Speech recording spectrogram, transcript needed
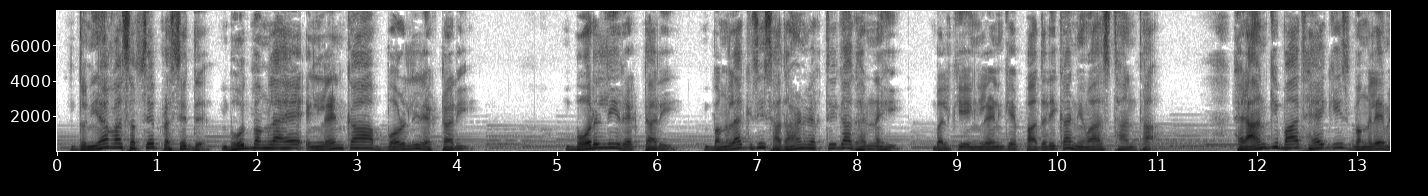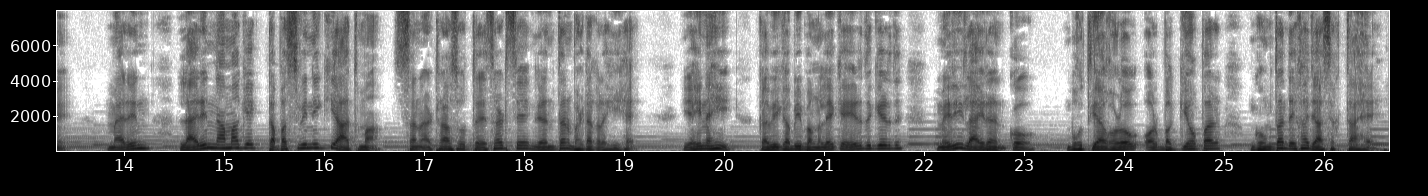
दुनिया का सबसे प्रसिद्ध भूत बंगला है इंग्लैंड का बोरली रेक्टारी। बोरली रेक्टारी बंगला किसी साधारण व्यक्ति का घर नहीं, बल्कि इंग्लैंड के पादरी का निवास स्थान था। हैरान की बात है कि इस बंगले में मैरिन लाइरिन नामक एक तपस्विनी की आत्मा सन अठारह से निरंतर भटक रही है। यही नहीं कभी कभी बंगले के इर्द गिर्द मेरी लाइरन को भूतिया घोड़ों और बग्गियों पर घूमता देखा जा सकता है।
